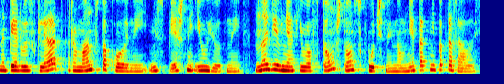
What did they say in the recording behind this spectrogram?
На первый взгляд, роман спокойный, неспешный и уютный. Многие внят его в том, что он скучный, но мне так не показалось.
